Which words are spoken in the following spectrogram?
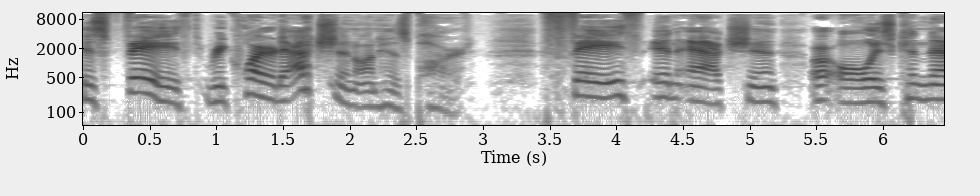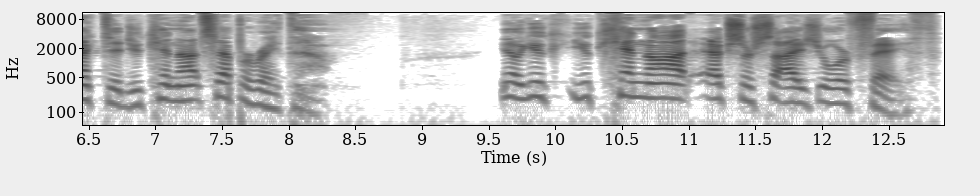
his faith required action on his part faith and action are always connected. You cannot separate them. You know, you, you cannot exercise your faith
